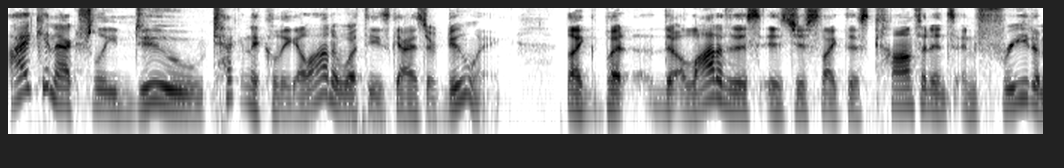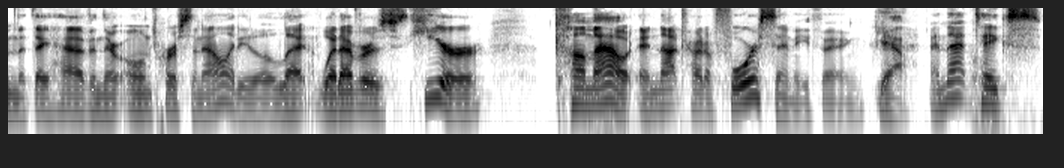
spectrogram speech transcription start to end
I can actually do technically a lot of what these guys are doing. Like, but the, a lot of this is just like this confidence and freedom that they have in their own personality to let whatever's here come out and not try to force anything. Yeah. And that takes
